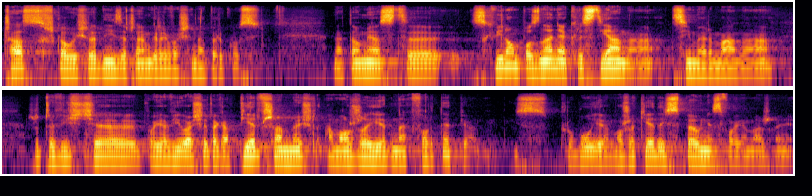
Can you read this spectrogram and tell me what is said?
czas szkoły średniej i zacząłem grać właśnie na perkusji. Natomiast e, z chwilą poznania Krystiana Zimmermana rzeczywiście pojawiła się taka pierwsza myśl, a może jednak fortepian. I spróbuję, może kiedyś spełnię swoje marzenie.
